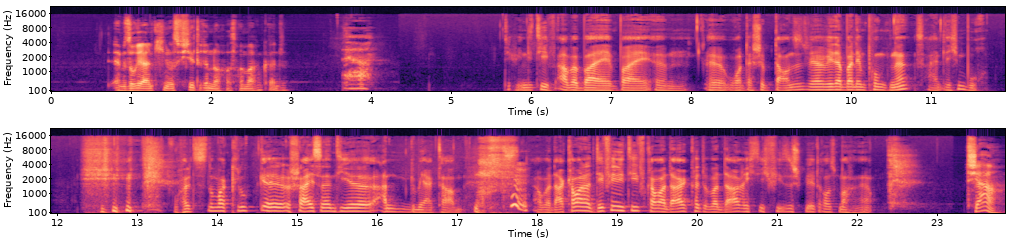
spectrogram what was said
Im surrealen Kino ist viel drin noch, was man machen könnte. Ja. Definitiv. Aber bei, bei ähm, äh, Watership Down sind wir wieder bei dem Punkt, ne? Ist eigentlich ein Buch. Wolltest du mal klug äh, Scheiße hier angemerkt haben. Hm. Aber da kann man definitiv, kann man da, könnte man da richtig fieses Spiel draus machen, ja. Tja,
